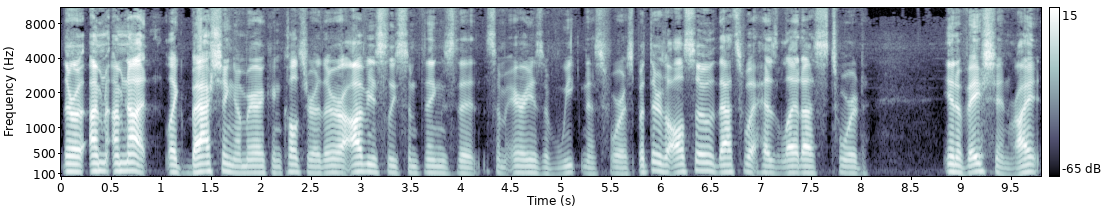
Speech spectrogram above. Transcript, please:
there are, I'm, I'm not like bashing American culture. There are obviously some things that, some areas of weakness for us, but there's also, that's what has led us toward innovation, right?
